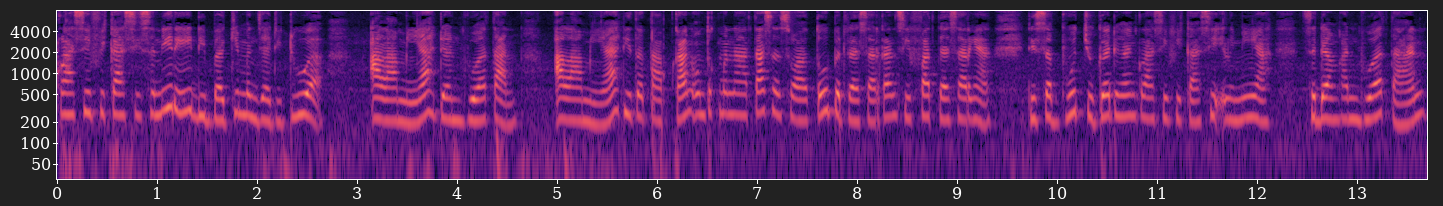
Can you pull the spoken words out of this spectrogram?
Klasifikasi sendiri dibagi menjadi dua, alamiah dan buatan alamiah ditetapkan untuk menata sesuatu berdasarkan sifat dasarnya, disebut juga dengan klasifikasi ilmiah, sedangkan buatan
